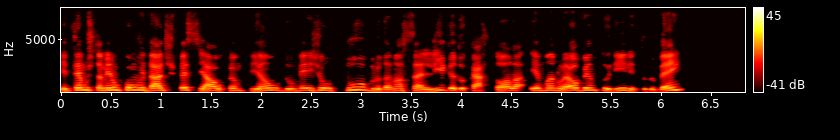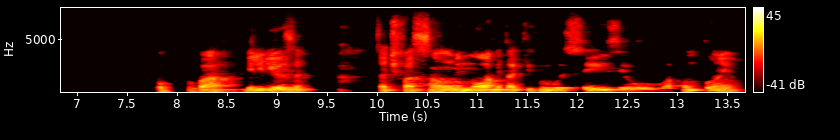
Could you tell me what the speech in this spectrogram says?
E temos também um convidado especial, campeão do mês de outubro da nossa Liga do Cartola, Emanuel Venturini. Tudo bem? Opa, beleza? Satisfação enorme estar aqui com vocês. Eu acompanho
